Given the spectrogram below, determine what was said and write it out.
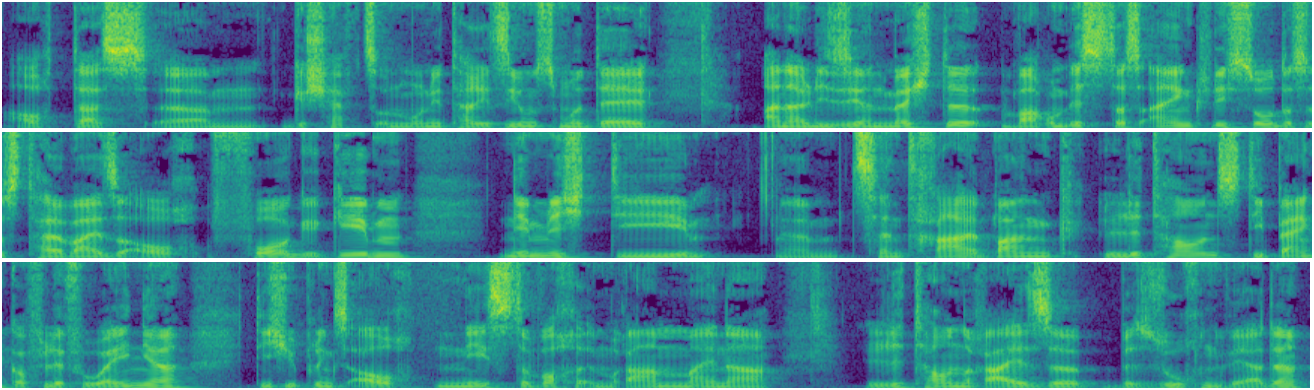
auch das ähm, Geschäfts- und Monetarisierungsmodell analysieren möchte. Warum ist das eigentlich so? Das ist teilweise auch vorgegeben, nämlich die ähm, Zentralbank Litauens, die Bank of Lithuania, die ich übrigens auch nächste Woche im Rahmen meiner Litauen-Reise besuchen werde.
